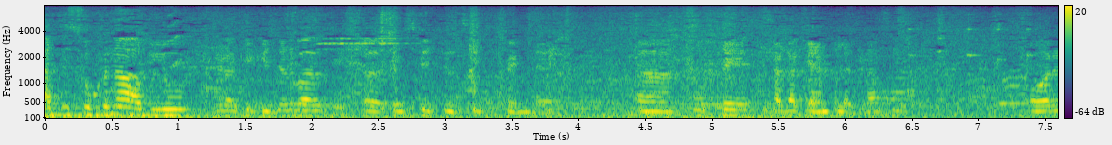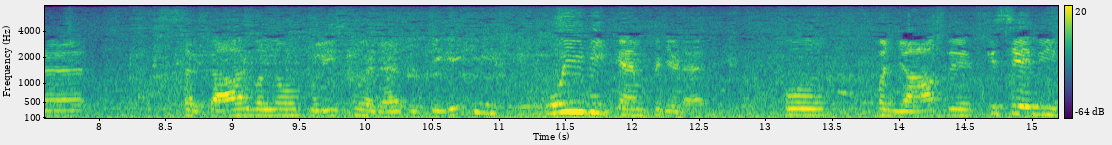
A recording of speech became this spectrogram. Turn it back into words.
ਅੱਜ ਸੁਖਨਾ ਅਬਲੂ ਜਿਹੜਾ ਕਿ ਗਿੱਦੜਵਾਲ ਕੰਸਟੀਚੁਐਂਸੀ ਪਿੰਡ ਹੈ ਉੱਥੇ ਸਾਡਾ ਕੈਂਪ ਲੱਗਣਾ ਸੀ। ਔਰ ਸਰਕਾਰ ਵੱਲੋਂ ਪੁਲਿਸ ਨੂੰ ਹਦਾਇਤ ਦਿੱਤੀ ਗਈ ਕਿ ਕੋਈ ਵੀ ਕੈਂਪ ਜਿਹੜਾ ਹੈ, ਉਹ ਪੰਜਾਬ ਦੇ ਕਿਸੇ ਵੀ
